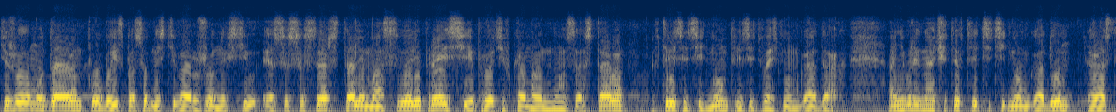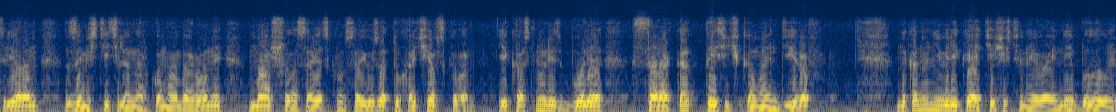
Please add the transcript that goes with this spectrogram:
Тяжелым ударом по боеспособности вооруженных сил СССР стали массовые репрессии против командного состава в 1937-1938 годах. Они были начаты в 1937 году расстрелом заместителя наркома обороны маршала Советского Союза Тухачевского и коснулись более 40 тысяч командиров. Накануне Великой Отечественной войны было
